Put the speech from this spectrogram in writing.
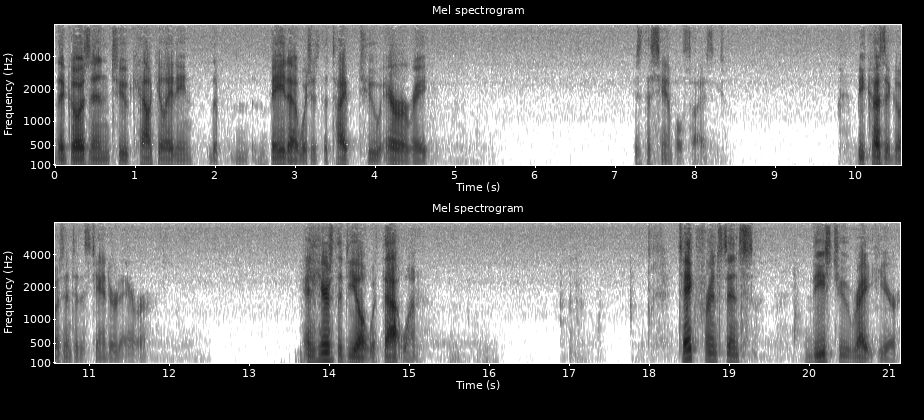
that goes into calculating the beta, which is the type 2 error rate, is the sample size because it goes into the standard error. And here's the deal with that one. Take, for instance, these two right here.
